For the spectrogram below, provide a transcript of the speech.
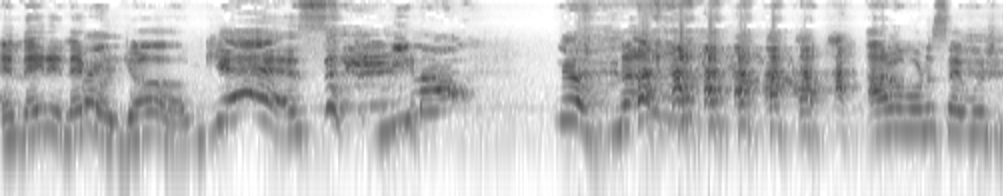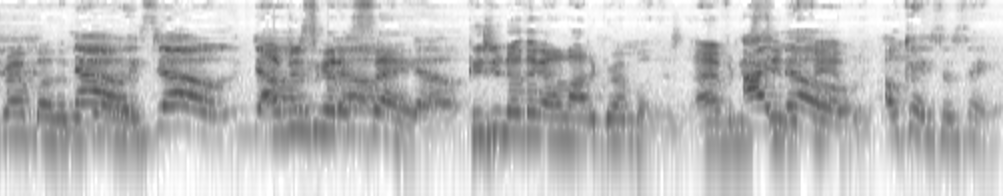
And they didn't they were young. Yes. Me, mom? No. I don't want to say which grandmother no, don't, don't. I'm just gonna don't, say because you know they got a lot of grandmothers. I have an I extended know. family. Okay, so say it.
